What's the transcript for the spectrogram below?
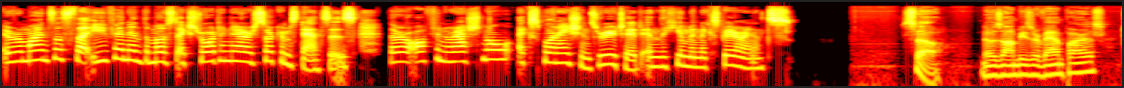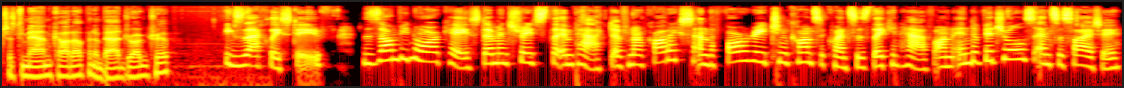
It reminds us that even in the most extraordinary circumstances, there are often rational explanations rooted in the human experience. So, no zombies or vampires? Just a man caught up in a bad drug trip? Exactly, Steve. The zombie noir case demonstrates the impact of narcotics and the far reaching consequences they can have on individuals and society.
